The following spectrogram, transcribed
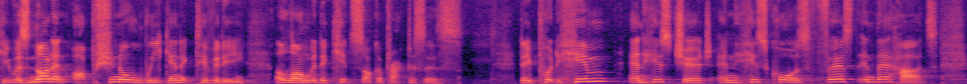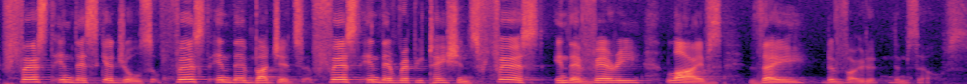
He was not an optional weekend activity along with the kids' soccer practices. They put him and his church and his cause first in their hearts, first in their schedules, first in their budgets, first in their reputations, first in their very lives. They devoted themselves.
